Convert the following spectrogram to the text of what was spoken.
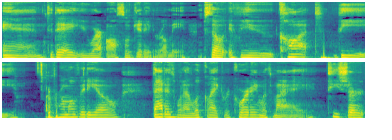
And today you are also getting real me. So if you caught the promo video, that is what I look like recording with my t shirt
